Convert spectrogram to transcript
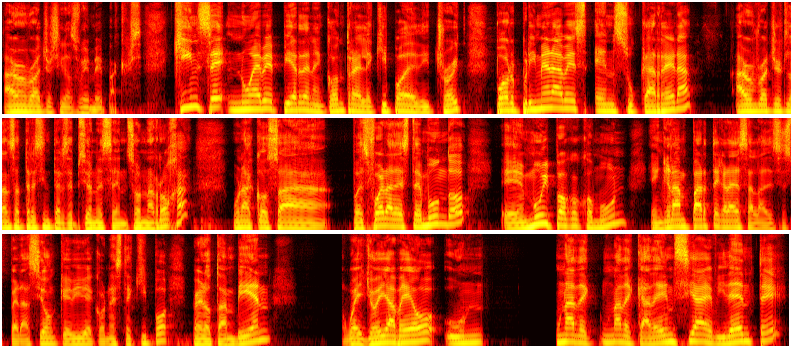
Aaron Rodgers y los Green Bay Packers. 15-9 pierden en contra del equipo de Detroit. Por primera vez en su carrera, Aaron Rodgers lanza tres intercepciones en zona roja. Una cosa, pues fuera de este mundo, eh, muy poco común, en gran parte gracias a la desesperación que vive con este equipo, pero también, güey, yo ya veo un, una, una decadencia evidente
